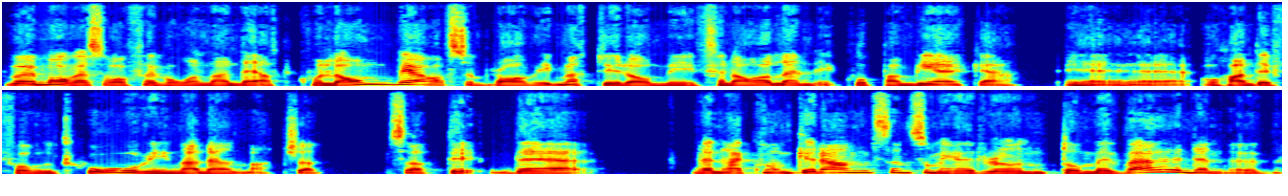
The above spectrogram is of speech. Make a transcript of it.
det var många som var förvånade att Colombia var så bra. Vi mötte ju dem i finalen i Copa America eh, och hade fullt sjå att vinna den matchen. Så att det, det, den här konkurrensen som är runt om i världen nu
